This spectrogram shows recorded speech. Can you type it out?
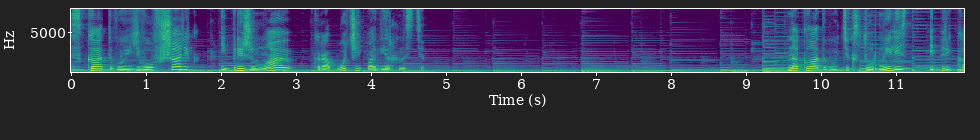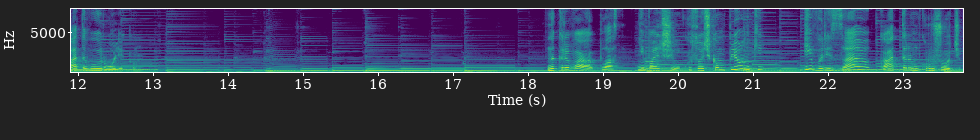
Скатываю его в шарик и прижимаю к рабочей поверхности. Накладываю текстурный лист и перекатываю роликом. Накрываю пласт небольшим кусочком пленки и вырезаю каттером кружочек.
